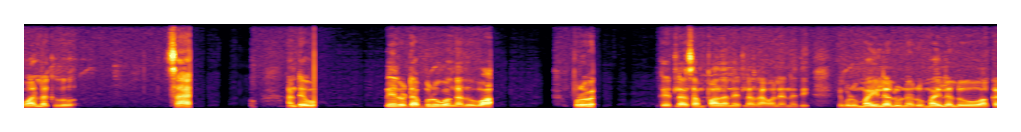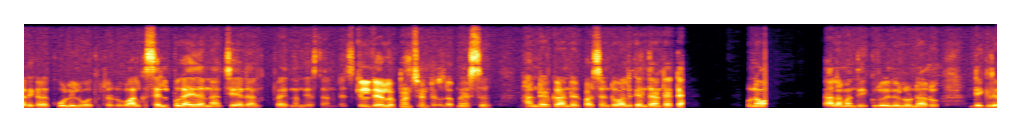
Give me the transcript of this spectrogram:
వాళ్ళకు సహాయం అంటే నేను డబ్బు రూపం కాదు వా ప్రొవైడ్ ఎట్లా సంపాదన ఎట్లా రావాలనేది ఇప్పుడు మహిళలు ఉన్నారు మహిళలు అక్కడిక్కడ కూలీలు పోతుంటారు. వాళ్ళకి సెల్ఫ్గా ఏదైనా చేయడానికి ప్రయత్నం చేస్తాను స్కిల్ డెవలప్మెంట్ డెవలప్మెంట్స్ హండ్రెడ్కి హండ్రెడ్ పర్సెంట్ వాళ్ళకి ఎంత అంటే చాలామంది గృహిణులు ఉన్నారు డిగ్రీ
